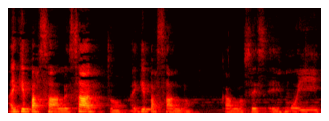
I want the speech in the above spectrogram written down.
Hay que pasarlo, exacto, hay que pasarlo, Carlos, es, es muy,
